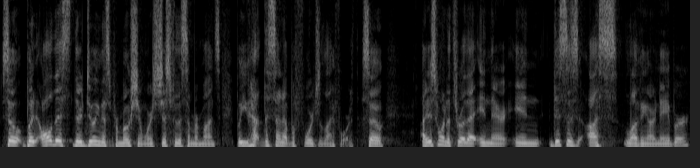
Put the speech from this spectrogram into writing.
So, but all this they're doing this promotion where it's just for the summer months, but you have to sign up before July 4th. So, I just want to throw that in there. In this is us loving our neighbor.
